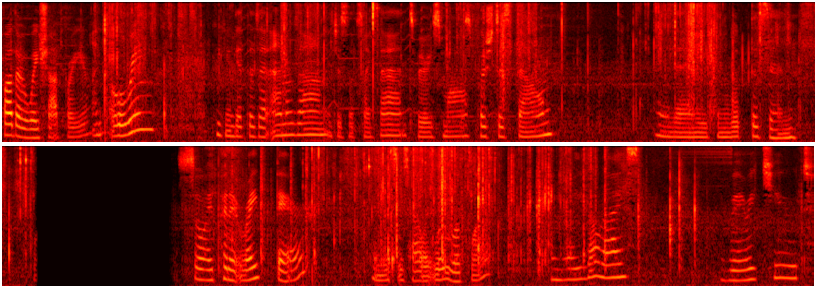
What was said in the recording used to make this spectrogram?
farther away shot for you. An O-ring you can get this at Amazon. It just looks like that. It's very small. Just push this down. And then you can loop this in. So I put it right there. And this is how it will look like. And there you go, guys. Very cute.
